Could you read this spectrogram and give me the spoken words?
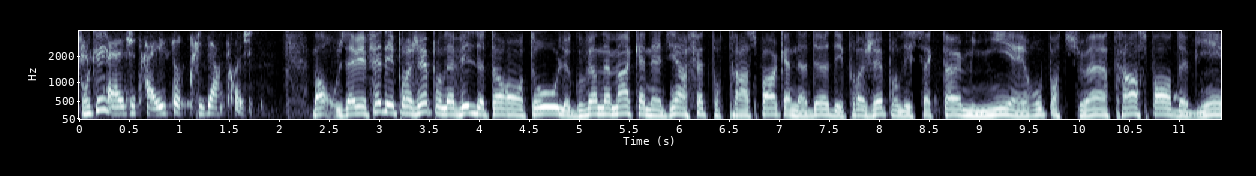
j'ai travaillé sur plusieurs projets. Bon, vous avez fait des projets pour la ville de Toronto, le gouvernement canadien en fait pour Transport Canada, des projets pour les secteurs miniers, aéroportuaires, transport de biens,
